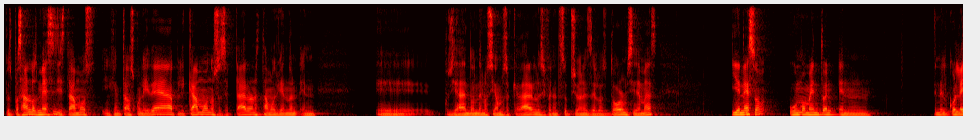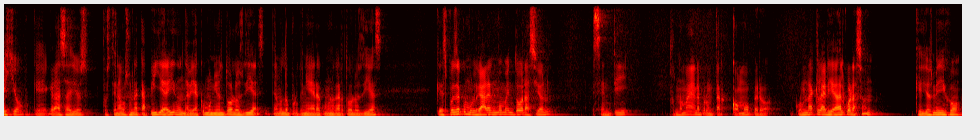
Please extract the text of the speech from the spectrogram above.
pues pasaron los meses y estábamos ingentados con la idea, aplicamos, nos aceptaron, estábamos viendo en eh, pues ya en dónde nos íbamos a quedar, en las diferentes opciones de los dorms y demás. Y en eso, un momento en, en, el colegio, que gracias a Dios, pues teníamos una capilla ahí donde había comunión todos los días, y tenemos la oportunidad de ir a comulgar todos los días, que después de comulgar en un momento de oración, sentí, pues no me vayan a preguntar cómo, pero con una claridad al corazón, que Dios me dijo,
